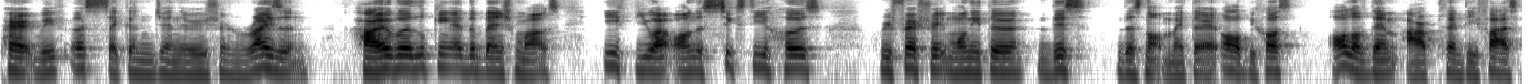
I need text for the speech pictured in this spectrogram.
paired with a second generation Ryzen. However, looking at the benchmarks, if you are on a 60 Hz refresh rate monitor, this does not matter at all because all of them are plenty fast.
